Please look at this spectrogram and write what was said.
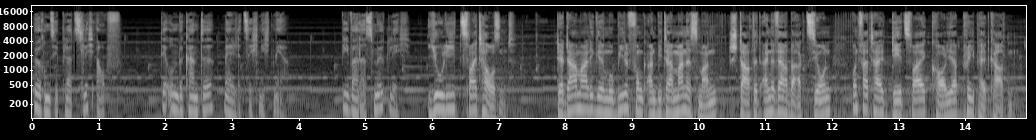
hören sie plötzlich auf. Der Unbekannte meldet sich nicht mehr. Wie war das möglich? Juli 2000. Der damalige Mobilfunkanbieter Mannesmann startet eine Werbeaktion und verteilt D2 Collier Prepaid-Karten.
